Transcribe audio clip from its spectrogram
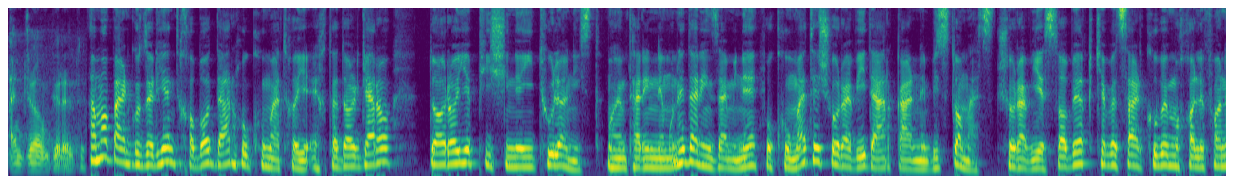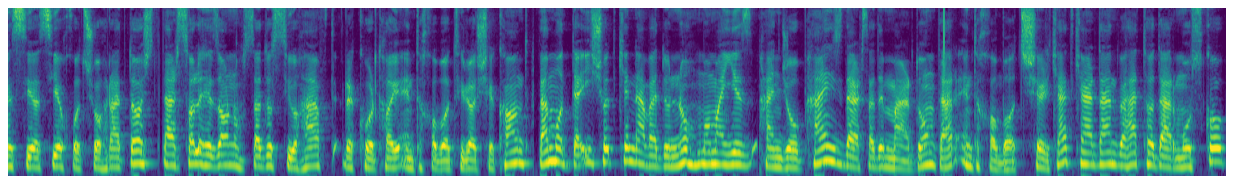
انجام گرفته. اما برگزاری انتخابات در حکومت‌های اقتدارگرا دارای پیشینه طولانی است. مهمترین نمونه در این زمینه حکومت شوروی در قرن بیستم است. شوروی سابق که به سرکوب مخالفان سیاسی خود شهرت داشت، در سال 1937 رکوردهای انتخاباتی را شکاند و مدعی شد که 99 ممیز 55 درصد مردم در انتخابات شرکت کردند و حتی در مسکو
